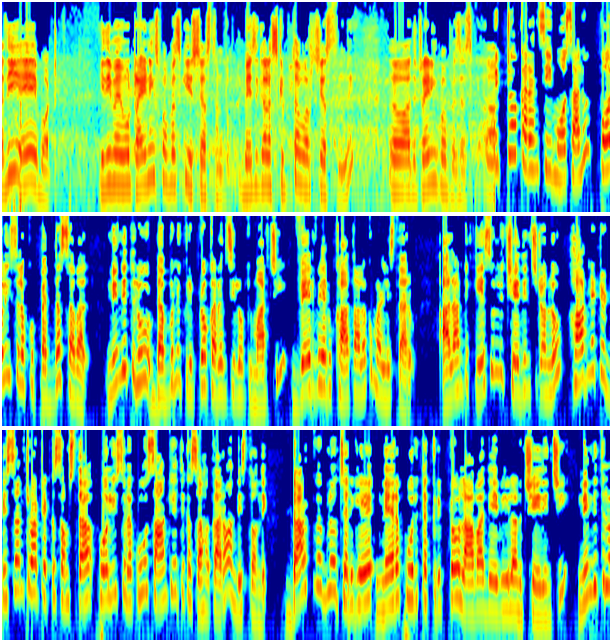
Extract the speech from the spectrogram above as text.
అది ఏఐ బాట్ ఇది మేము ట్రైనింగ్స్ పర్పస్కి యూస్ చేస్తుంటాం. బేసిక్గా స్క్రిప్ట్తో వర్క్ చేస్తుంది. అది ట్రైనింగ్ పర్పసెస్కి క్రిప్టో కరెన్సీ మోసాలు పోలీసులకు పెద్ద సవాల్. నిందితులు డబ్బును క్రిప్టో కరెన్సీలోకి మార్చి వేర్వేరు ఖాతాలకు మళ్ళిస్తారు. అలాంటి కేసుల్ని ఛేదించడంలో హార్నెట్ డిసెంట్రాటెక్ సంస్థ పోలీసులకు సాంకేతిక సహకారం అందిస్తోంది. డార్క్ వెబ్లో జరిగే నేరపూరిత క్రిప్టో లావాదేవీలను ఛేదించి నిందితుల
